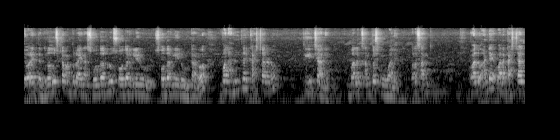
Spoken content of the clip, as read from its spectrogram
ఎవరైతే దురదృష్టవంతులు అయిన సోదరులు సోదరులు సోదరునీలు ఉంటారో వాళ్ళందరి కష్టాలను తీర్చాలి. వాళ్ళకి సంతోషం ఇవ్వాలి. వాళ్ళ సంత వాళ్ళు అంటే వాళ్ళ కష్టాలు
